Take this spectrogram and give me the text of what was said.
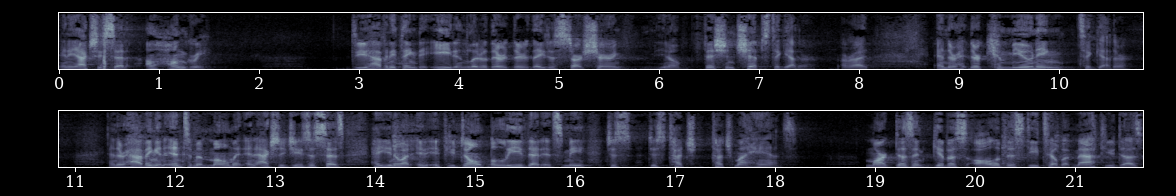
and he actually said, I'm hungry. Do you have anything to eat? And literally, they're, they're, they just start sharing, you know, fish and chips together, all right? And they're, they're communing together and they're having an intimate moment and actually jesus says hey you know what if you don't believe that it's me just just touch touch my hands mark doesn't give us all of this detail but matthew does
